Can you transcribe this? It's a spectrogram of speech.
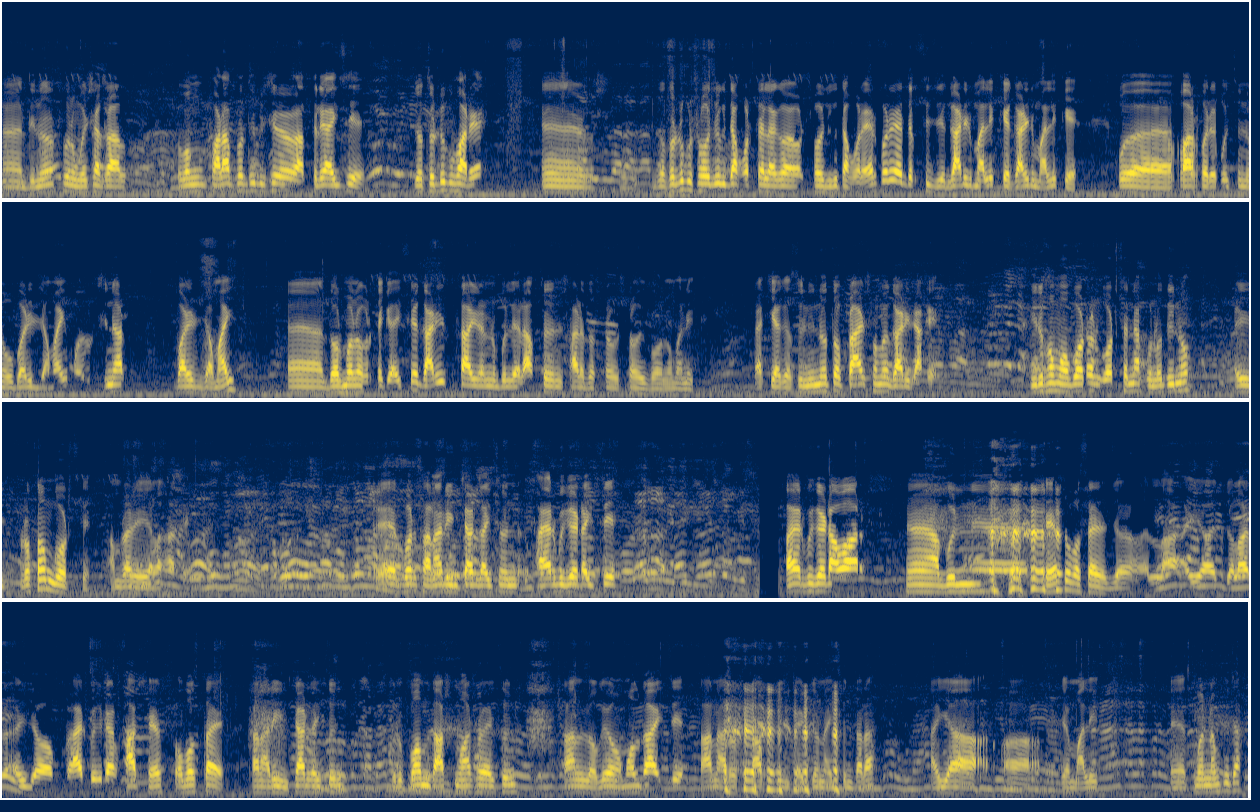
হ্যাঁ দীননাথপুর মশাকাল এবং পাড়া প্রতিবেশীরা রাত্রে আইসে যতটুকু পারে যতটুকু সহযোগিতা করতে লাগে, সহযোগিতা করে। এরপরে দেখছি যে গাড়ির মালিককে গাড়ির মালিককে করার পরে কইছেন ও বাড়ির জামাই ময়ূর সিনার বাড়ির জামাই ধর্মনগর থেকে আইসে গাড়ি জন্য বলে রাত্রে সাড়ে দশটা দশটা হইব অনুমানিক রাখিয়া গেছে। নিম্নত প্রায় সময় গাড়ি রাখে। এরকম অঘটন ঘটছে না, কোনোদিনও। এই প্রথম ঘটছে আমরা এই এলাকাতে। এরপর থানার ইনচার্জ আইসেন ফায়ার ব্রিগেড আইছে। ফায়ার ব্রিগেড আবার হ্যাঁ, শেষ শেষ রূপম দাস মহাশয় তার লগে অমল দা আইছে তার আরও স্টাফ তারা। আইয়া যে মালিক তোমার নাম কি তা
